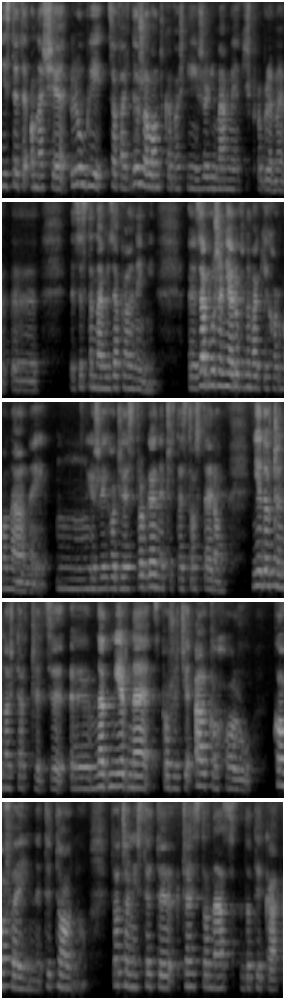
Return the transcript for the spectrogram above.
Niestety ona się lubi cofać do żołądka, właśnie jeżeli mamy jakieś problemy y, ze stanami zapalnymi. E, Zaburzenia równowagi hormonalnej, mm, jeżeli chodzi o estrogeny czy testosteron, niedoczynność tarczycy, nadmierne spożycie alkoholu, kofeiny, tytoniu. To, co niestety często nas dotyka.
